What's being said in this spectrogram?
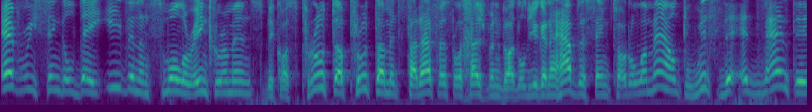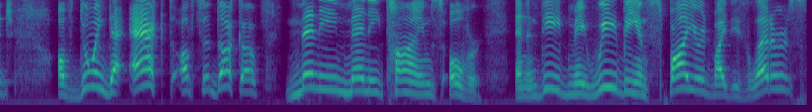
every single day, even in smaller increments, because pruta pruta mitzarefes lecheshben gadol, you're going to have the same total amount with the advantage of doing the act of tzedakah many, many times over. And indeed, may we be inspired by these letters,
